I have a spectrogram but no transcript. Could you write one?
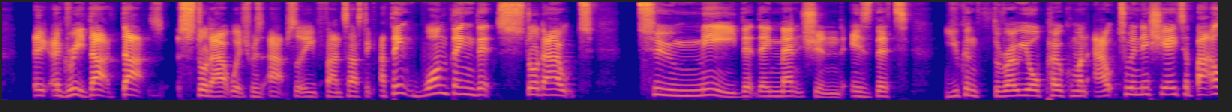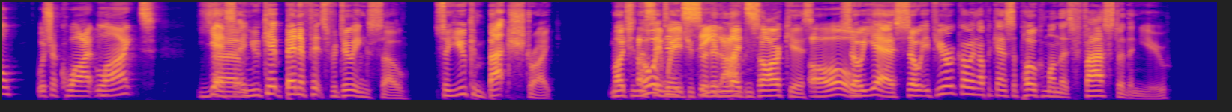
agreed that that stood out which was absolutely fantastic i think one thing that stood out to me that they mentioned is that you can throw your pokemon out to initiate a battle which i quite liked Yes, Um, and you get benefits for doing so. So you can backstrike, much in the Oh, same way as you could in that. Legends Arceus. Oh. So yeah, so if you're going up against a Pokemon that's faster than you,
